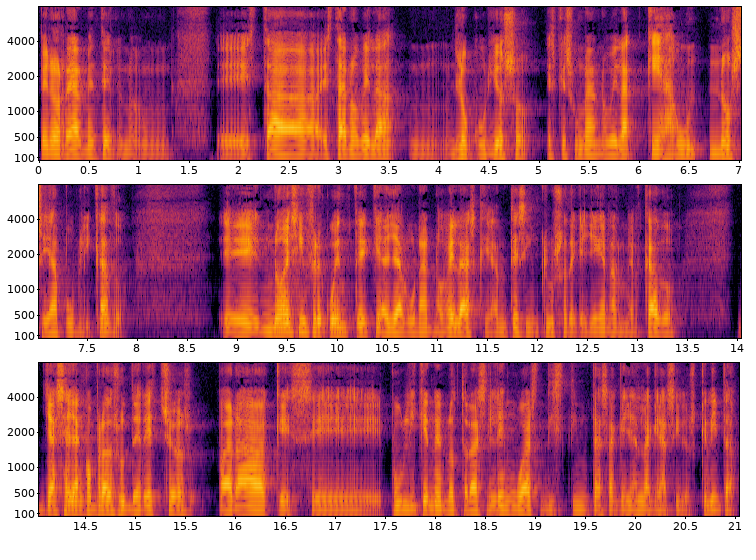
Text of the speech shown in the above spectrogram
Pero realmente eh, esta, esta novela, mm, lo curioso es que es una novela que aún no se ha publicado. Eh, no es infrecuente que haya algunas novelas que antes incluso de que lleguen al mercado ya se hayan comprado sus derechos para que se publiquen en otras lenguas distintas a aquella en la que ha sido escrita.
